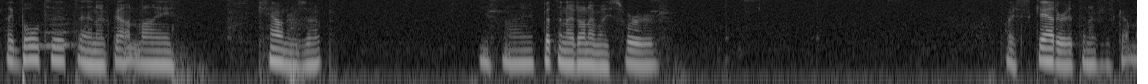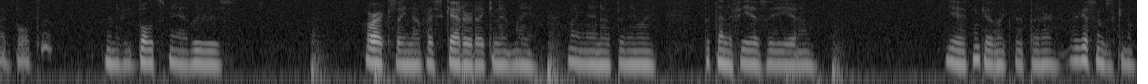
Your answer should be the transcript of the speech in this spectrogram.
If I bolt it, then I've got my counters up. If I, but then I don't have my swerve. If I scatter it, then I've just got my bolt up. Then if he bolts me, I lose. Or actually, no, if I scatter it, I can have my, my man up anyway. But then if he has a, um, yeah, I think I like that better. I guess I'm just going to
